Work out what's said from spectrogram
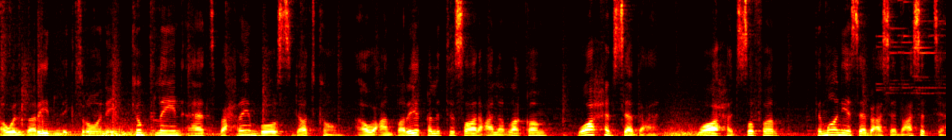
أو البريد الإلكتروني complain at bahrainbors.com أو عن طريق الاتصال على الرقم 17 10 8776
